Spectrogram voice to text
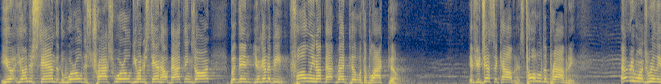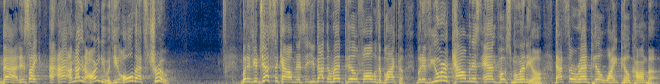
you, you understand that the world is trash world, you understand how bad things are, but then you're going to be following up that red pill with a black pill if you're just a Calvinist, total depravity. Everyone's really bad. And it's like, I, am not going to argue with you. All that's true. But if you're just a Calvinist, you got the red pill followed with the black pill. But if you're a Calvinist and postmillennial, that's the red pill, white pill combo.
